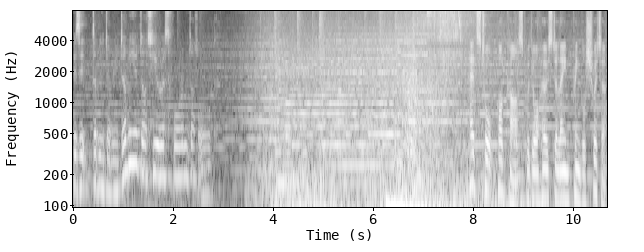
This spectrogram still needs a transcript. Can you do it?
visit www.eurosforum.org. Heads Talk podcast with your host Elaine Pringle Schwitter.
